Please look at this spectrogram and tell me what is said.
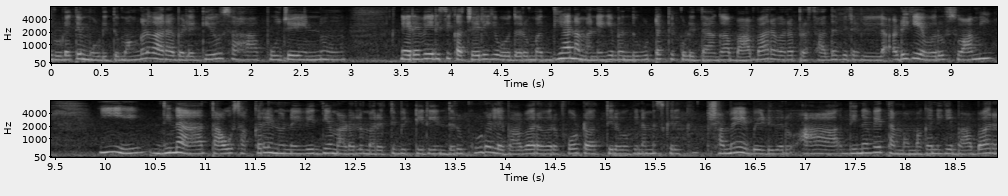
ದೃಢತೆ ಮೂಡಿತು. ಮಂಗಳವಾರ ಬೆಳಗ್ಗೆಯೂ ಸಹ ಪೂಜೆಯನ್ನು ನೆರವೇರಿಸಿ ಕಚೇರಿಗೆ ಹೋದರು. ಮಧ್ಯಾಹ್ನ ಮನೆಗೆ ಬಂದು ಊಟಕ್ಕೆ ಕುಳಿದಾಗ ಬಾಬಾರವರ ಪ್ರಸಾದವಿರಲಿಲ್ಲ. ಅಡುಗೆಯವರು, ಸ್ವಾಮಿ, ಈ ದಿನ ತಾವು ಸಕ್ಕರೆಯನ್ನು ನೈವೇದ್ಯ ಮಾಡಲು ಮರೆತು ಬಿಟ್ಟಿರಿ ಎಂದರು. ಕೂಡಲೇ ಬಾಬಾರವರ ಫೋಟೋ ಹತ್ತಿರ ಹೋಗಿ ನಮಸ್ಕರಿ, ಕ್ಷಮೆ ಬೇಡಿದರು. ಆ ದಿನವೇ ತಮ್ಮ ಮಗನಿಗೆ ಬಾಬಾರ,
